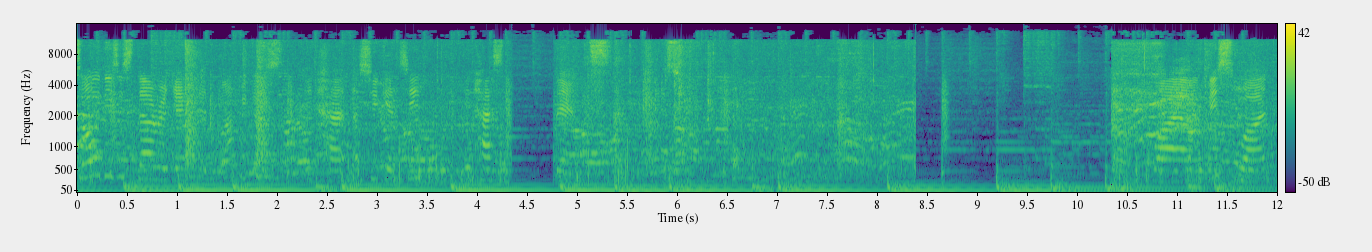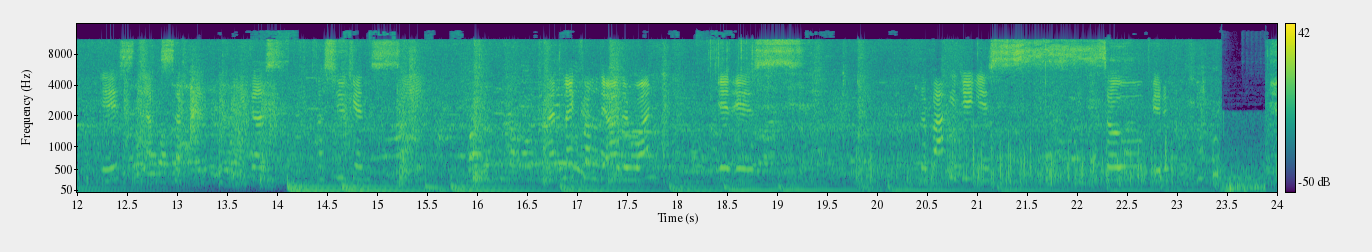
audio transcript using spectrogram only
So this is the rejected one because it has, as you can see, it has is the accepted because as you can see, not like from the other one, it is the packaging is so beautiful.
